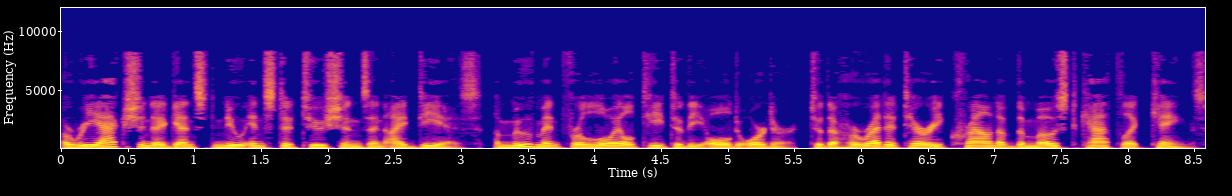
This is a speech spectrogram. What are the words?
a reaction against new institutions and ideas, a movement for loyalty to the old order, to the hereditary crown of the most Catholic kings,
